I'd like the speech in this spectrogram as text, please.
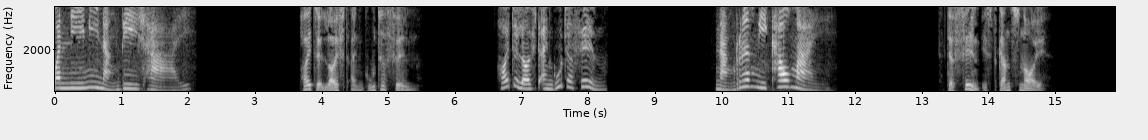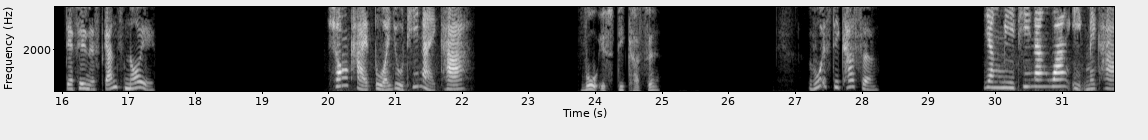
วันนี้มีหนังดีฉาย Heute läuft ein guter Film. Heute läuft ein guter Film. หนังเรื่องนี้เข้าใหม่ Der Film ist ganz neu. Der Film ist ganz neu. ช่องขายตั๋วอยู่ที่ไหนคะ Wo ist die Kasse? Wo ist die Kasse? ยังมีที่นั่งว่างอีกไหมคะ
